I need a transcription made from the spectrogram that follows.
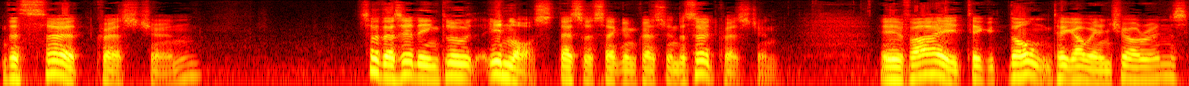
The third question. So does it include in-laws? That's the second question. The third question. If I take, don't take out insurance,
